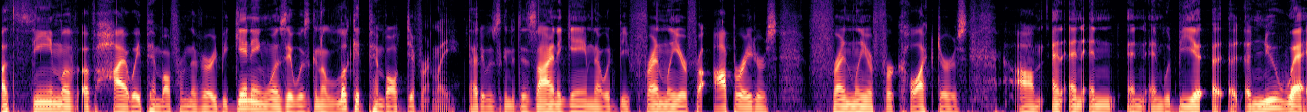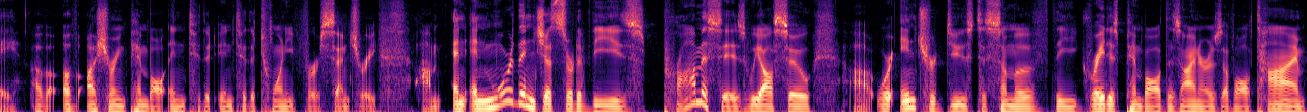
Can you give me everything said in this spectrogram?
a theme of, of Heighway pinball from the very beginning was it was going to look at pinball differently that it was going to design a game that would be friendlier for operators friendlier for collectors um, and, and, and, and, and would be a, a, a, new way of, of ushering pinball into the into the 21st century um, and and more than just sort of these promises, we also uh, were introduced to some of the greatest pinball designers of all time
